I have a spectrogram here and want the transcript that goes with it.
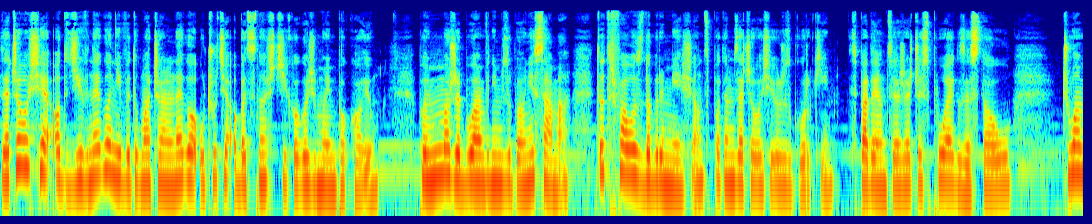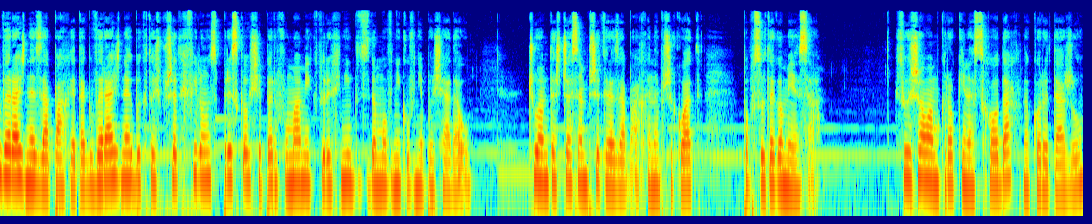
Zaczęło się od dziwnego, niewytłumaczalnego uczucia obecności kogoś w moim pokoju. Pomimo, że byłam w nim zupełnie sama. To trwało z dobrym miesiąc, potem zaczęło się już z górki. Spadające rzeczy z półek, ze stołu. Czułam wyraźne zapachy, tak wyraźne, jakby ktoś przed chwilą spryskał się perfumami, których nikt z domowników nie posiadał. Czułam też czasem przykre zapachy, na przykład popsutego mięsa. Słyszałam kroki na schodach, na korytarzu.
